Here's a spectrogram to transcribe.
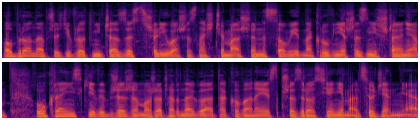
Obrona przeciwlotnicza zestrzeliła 16 maszyn, są jednak również zniszczenia. Ukraińskie wybrzeże Morza Czarnego atakowane jest przez Rosję niemal codziennie.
